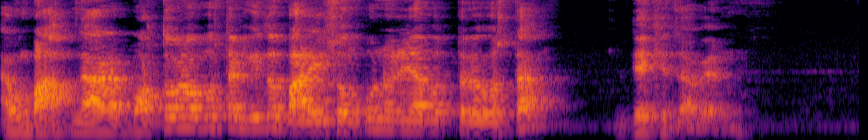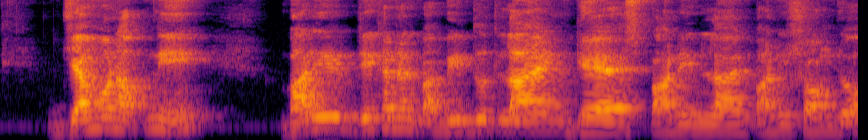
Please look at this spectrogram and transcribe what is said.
এবং বা আপনার বর্তমান অবস্থান কিন্তু বাড়ির সম্পূর্ণ নিরাপত্তা ব্যবস্থা দেখে যাবেন। যেমন আপনি বাড়ির যেখানে বিদ্যুৎ লাইন, গ্যাস, পানির লাইন পানির সংযোগ,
